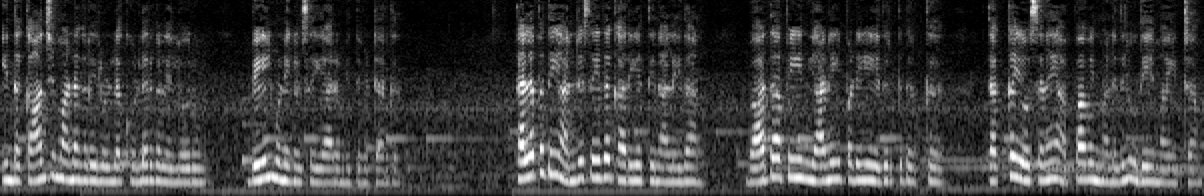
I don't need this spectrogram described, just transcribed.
இந்த காஞ்சி மாநகரில் உள்ள கொள்ளர்கள் எல்லோரும் வேல்முனைகள் செய்ய ஆரம்பித்து விட்டார்கள். தளபதி அன்று செய்த காரியத்தினாலேதான் வாதாபியின் யானைப்படையை எதிர்ப்பதற்கு தக்க யோசனை அப்பாவின் மனதில் உதயமாயிற்றாம்.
